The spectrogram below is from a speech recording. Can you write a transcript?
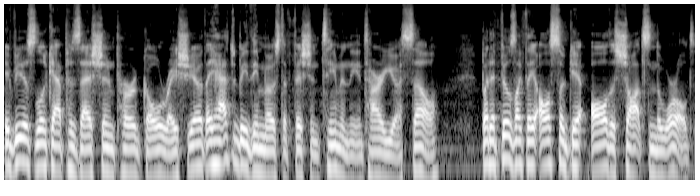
if you just look at possession per goal ratio, they have to be the most efficient team in the entire USL. But it feels like they also get all the shots in the world,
